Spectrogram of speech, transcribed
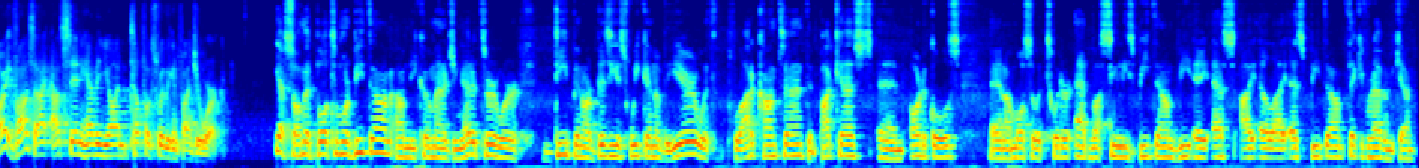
All right, Voss, outstanding having you on. Tell folks where they can find your work. Yeah, so I'm at Baltimore Beatdown. I'm the co managing editor. We're deep in our busiest weekend of the year with a lot of content and podcasts and articles. And I'm also at Twitter at Vasilis Beatdown, V A S I L I S Beatdown. Thank you for having me, Ken.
